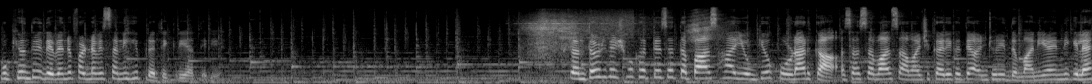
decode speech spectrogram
मुख्यमंत्री देवेंद्र फडणवीस यांनी ही प्रतिक्रिया दिली. संतोष देशमुख हत्येचा तपास हा योग्य होणार का? असा सवाल सामाजिक कार्यकर्ते अंजली दमानिया यांनी केलाय.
